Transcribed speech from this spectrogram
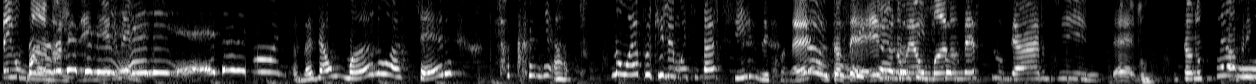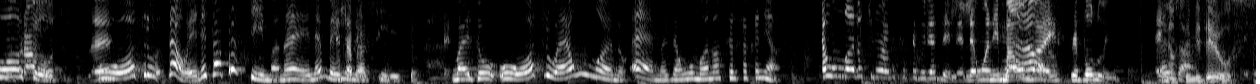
tem humano não, ali. Ele, ele, ele, ele, olha, mas é humano a ser sacaneado. Não é porque ele é muito narcísico, né? Não, então, assim, ele não é humano tipo... nesse lugar de. É, então não dá pra encontrar outro, outros, né? O outro. Não, ele tá pra cima, né? Ele é bem ele tá melhor tá que isso. É. Mas o, o outro é um humano. É, mas é um humano a ser sacaneado. É um humano que não é da categoria dele. Ele é um animal não. mais evoluído. É, é um semideus.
